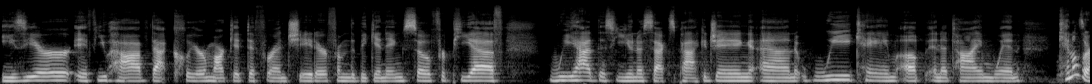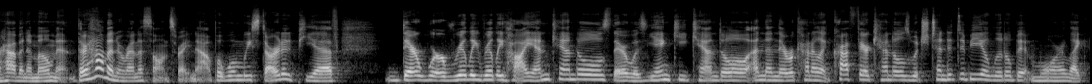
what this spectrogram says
easier if you have that clear market differentiator from the beginning. So for PF, we had this unisex packaging and we came up in a time when candles are having a moment. They're having a renaissance right now. But when we started PF, there were really, really high end candles. There was Yankee candle, and then there were kind of like craft fair candles, which tended to be a little bit more like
